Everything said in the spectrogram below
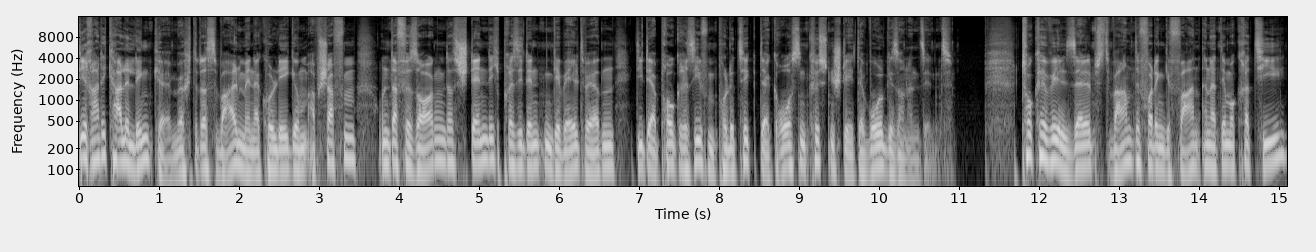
Die radikale Linke möchte das Wahlmännerkollegium abschaffen und dafür sorgen, dass ständig Präsidenten gewählt werden, die der progressiven Politik der großen Küstenstädte wohlgesonnen sind. Tocqueville selbst warnte vor den Gefahren einer Demokratie,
